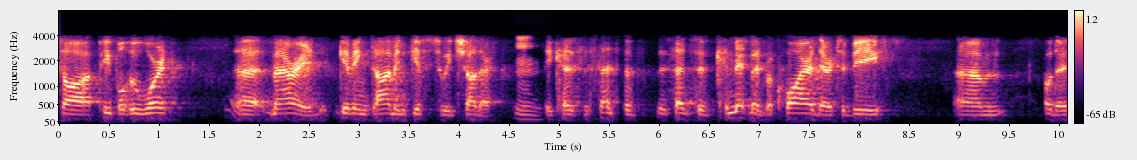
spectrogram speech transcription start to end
saw people who weren't uh, married giving diamond gifts to each other mm. because the sense of the sense of commitment required there to be um, or the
